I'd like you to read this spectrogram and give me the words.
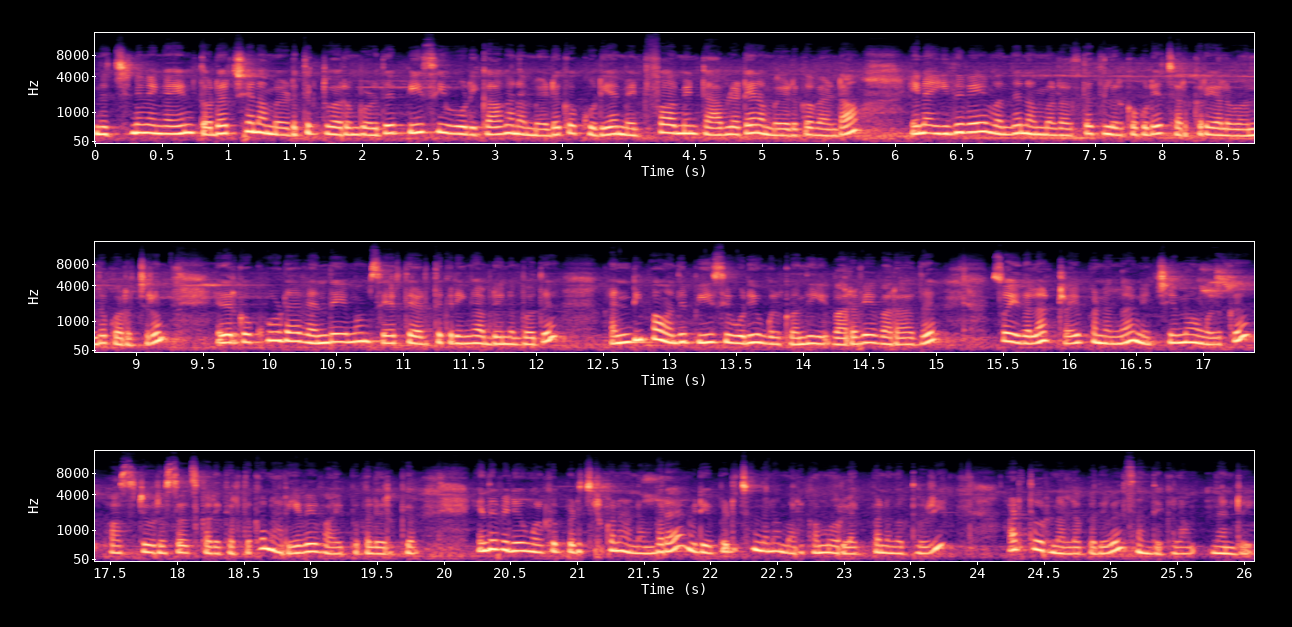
இந்த சின்ன வெங்காயம் தொடர்ச்சியாக நம்ம எடுத்துக்கிட்டு வரும்பொழுது பிசிஓடிக்காக நம்ம எடுக்கக்கூடிய மெட்ஃபார்மின் டேப்லெட்டே நம்ம எடுக்க வேண்டாம். ஏன்னா இதுவே வந்து நம்ம ரத்தத்தில் இருக்கக்கூடிய சர்க்கரை அளவை வந்து குறைச்சிரும். இதற்கு கூட வெந்தயமும் சேர்த்து எடுத்துக்கிறீங்க அப்படின்னும் போது கண்டிப்பாக வந்து பிசிஓடி உங்களுக்கு வந்து வரவே வராது. ஸோ இதெல்லாம் ட்ரை பண்ணுங்கள் நிச்சயமாக உங்களுக்கு பாசிட்டிவ் ரிசல்ட்ஸ் கிடைக்கிறதுக்கு நிறையவே வாய்ப்புகள் இருக்குது இந்த வீடியோ உங்களுக்கு பிடிச்சிருக்குன்னு நான் நம்புகிறேன் வீடியோ பிடிச்சிருந்தேன்னா மறக்காமல் ஒரு லைக் பண்ணுங்கள் தோழி. அடுத்த ஒரு நல்ல பதிவில் சந்திக்கலாம். நன்றி.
